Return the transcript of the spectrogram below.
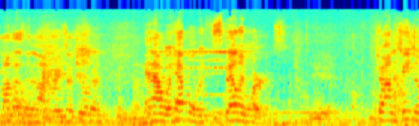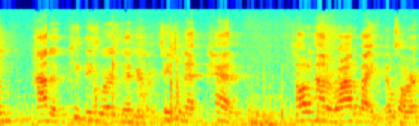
my husband and I raise our children, and I would help them with spelling words. Trying to teach them how to keep these words in their memory. Teach them that pattern. Taught them how to ride a bike. That was hard.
